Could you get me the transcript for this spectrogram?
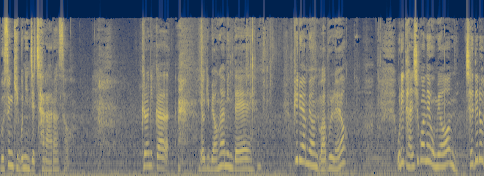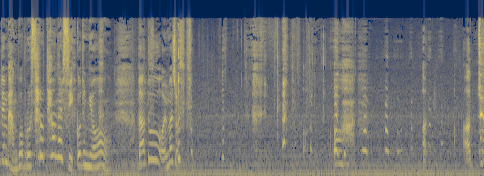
무슨 기분인지 잘 알아서. 그러니까, 여기 명함인데, 필요하면 와볼래요? 우리 단식원에 오면 제대로 된 방법으로 새로 태어날 수 있거든요. 나도 얼마 전, 어, 아, 아, 저,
